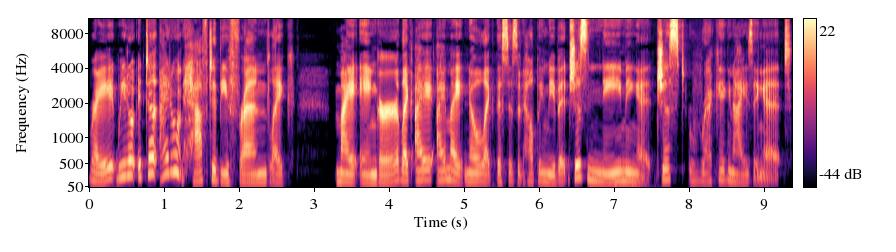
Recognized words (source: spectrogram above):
right? We don't. It. Do, I don't have to befriend like my anger. Like I. I might know like this isn't helping me, but just naming it, just recognizing it,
